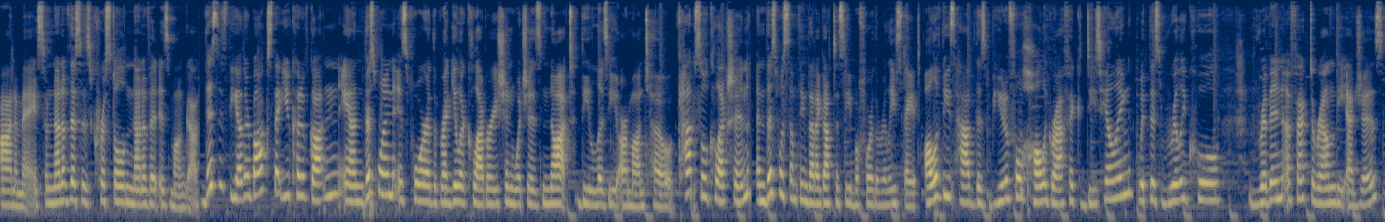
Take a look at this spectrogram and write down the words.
anime. So none of this is crystal, none of it is manga. This is the other box that you could have gotten, and this one is for the regular collaboration, which is not the Lizzie Armanto capsule collection. And this was something that I got to see before the release date. All of these have this beautiful holographic detailing with this really cool ribbon effect around the edges.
